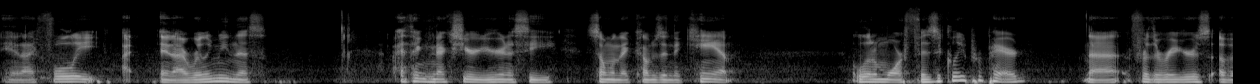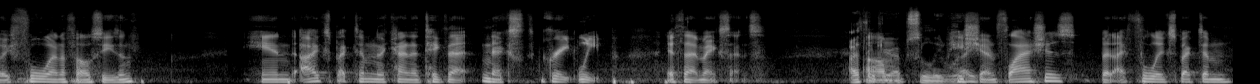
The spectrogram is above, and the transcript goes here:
and I fully, I, and I really mean this. I think next year you're going to see someone that comes into camp a little more physically prepared uh, for the rigors of a full NFL season. And I expect him to kind of take that next great leap, if that makes sense. I think you're absolutely right. He's shown flashes, but I fully expect him.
